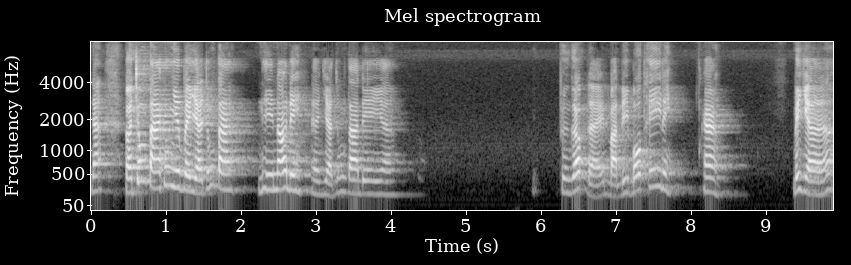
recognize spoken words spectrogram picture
Đó. và chúng ta cũng như bây giờ chúng ta đi nói đi, bây giờ chúng ta đi à, phương góp để bà đi bố thí đi, ha. Bây giờ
